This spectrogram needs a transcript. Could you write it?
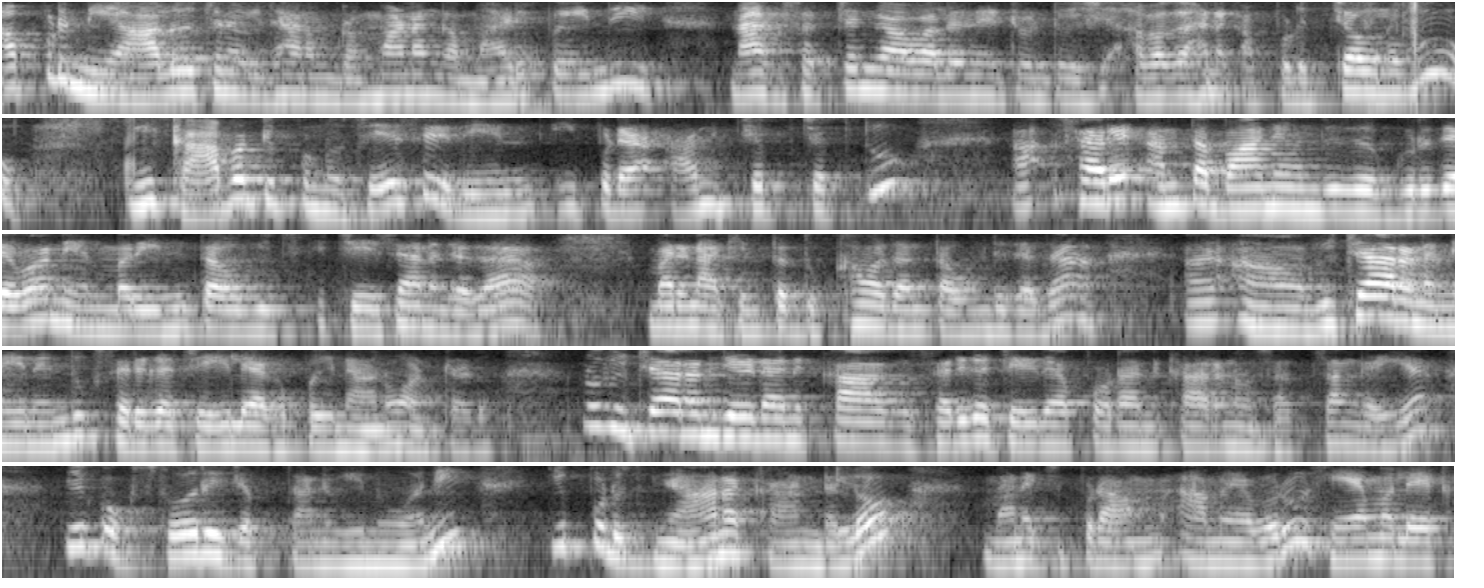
అప్పుడు నీ ఆలోచన విధానం బ్రహ్మాండంగా మారిపోయింది. నాకు సత్యం కావాలనేటువంటి విషయం అవగాహనకు అప్పుడు వచ్చావు నువ్వు. కాబట్టి ఇప్పుడు నువ్వు చేసేది ఇప్పుడు అని చెప్పు చెప్తూ సరే అంత బాగానే ఉంది గురుదేవా నేను మరి ఇంత వి- చేశాను కదా. మరి నాకు ఇంత దుఃఖం అదంతా ఉంది కదా. విచారణ నేను ఎందుకు సరిగా చేయలేకపోయినాను అంటాడు. నువ్వు విచారణ చేయడానికి కా సరిగా చేయలేకపోవడానికి కారణం సత్సంగయ్య. నీకు ఒక స్టోరీ చెప్తాను విను అని. ఇప్పుడు జ్ఞానకాండలో మనకిప్పుడు ఆమె ఆమె ఎవరు? హేమలేఖ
